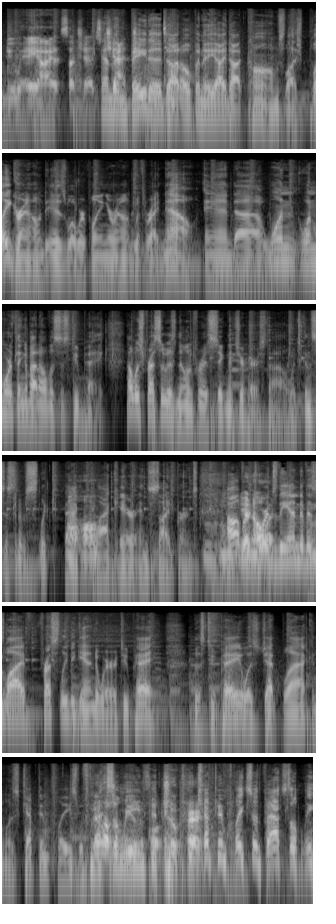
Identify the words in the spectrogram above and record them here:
new AI such as And then ChatGPT. beta.openai.com slash playground is what we're playing around with right now. And uh, one one more thing about Elvis's toupee. Elvis Presley was known for his signature hairstyle, which consisted of slicked back Uh-huh. black hair and sideburns. Mhm. However, You know towards it. the end of his Mhm. life, Presley began to wear a toupee. This toupee was jet black and was kept in place with That was a Vaseline. beautiful toupee. kept in place with Vaseline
